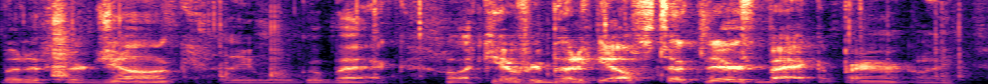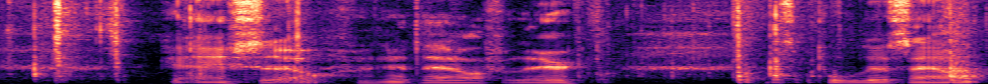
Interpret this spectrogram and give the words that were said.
But if they're junk, they will go back. Like everybody else took theirs back, apparently. Okay, so I got that off of there. Let's pull this out.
